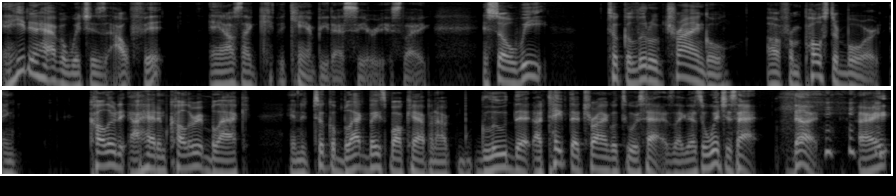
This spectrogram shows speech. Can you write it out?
And he didn't have a witch's outfit. And I was like, it can't be that serious. Like, and so we took a little triangle uh, from poster board and colored it. I had him color it black. And it took a black baseball cap and I glued that, I taped that triangle to his hat. It's like, that's a witch's hat. Done. All right.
